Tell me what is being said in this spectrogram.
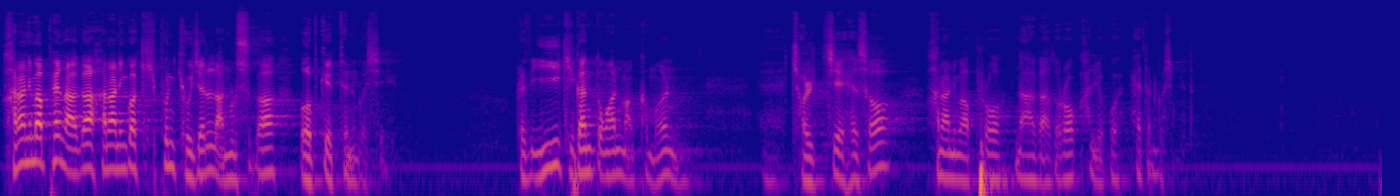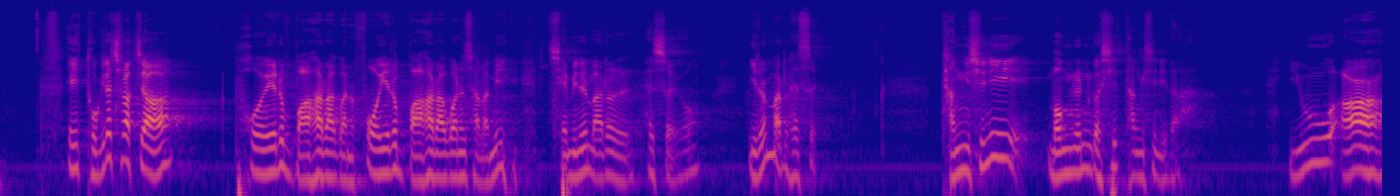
하나님 앞에 나가 하나님과 깊은 교제를 나눌 수가 없게 되는 것이에요. 그래서 이 기간 동안만큼은 절제해서 하나님 앞으로 나아가도록 하려고 했던 것입니다. 이 독일의 철학자 포에르 바하라고 하는 포에르 바하라고 하는 사람이 재미있는 말을 했어요. 이런 말을 했어요. 당신이 먹는 것이 당신이다. You are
